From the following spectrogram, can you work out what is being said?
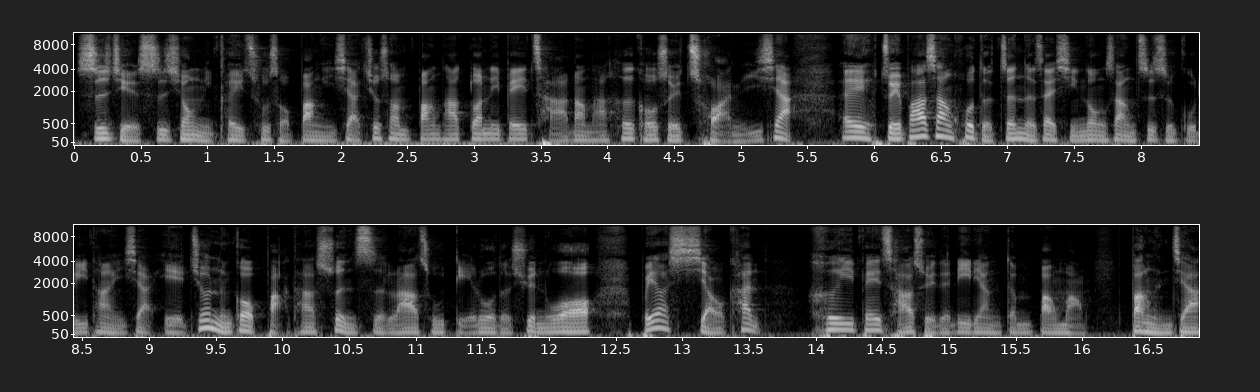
师姐师兄，你可以出手帮一下，就算帮她端一杯茶，让她喝口水喘一下，哎，嘴巴上或者真的在行动上支持鼓励她一下，也就能够把她顺势拉出跌落的漩涡哦。不要小看喝一杯茶水的力量跟帮忙，帮人家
